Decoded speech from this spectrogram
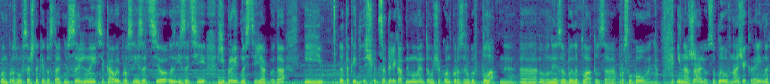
конкурс був все ж таки достатньо сильний, цікавий просто із-за цього із-за цієї гібридності, якби да. І такий це делікатний момент, тому що конкурс зробив платне. е, Вони зробили плату за прослуховування. І на жаль, особливо в наших країнах,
